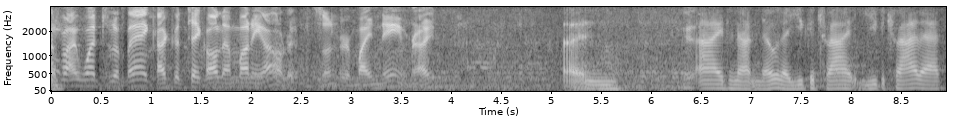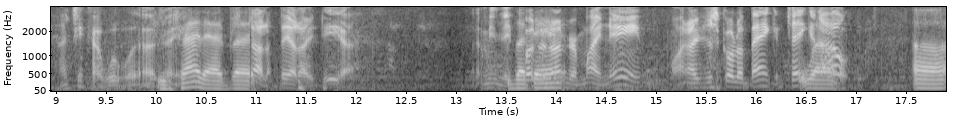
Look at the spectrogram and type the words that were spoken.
if I went to the bank, I could take all that money out if it's under my name, right? And I do not know that. You could try. You could try that. I think I would. would I You could try that, but It's not a bad idea. I mean, they put it under my name. Why don't I just go to the bank and take it out? uh,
